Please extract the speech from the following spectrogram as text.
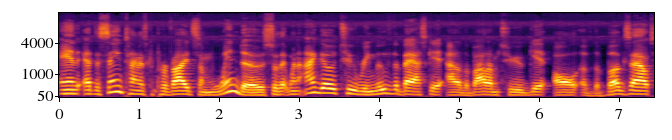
And at the same time, it's going to provide some windows so that when I go to remove the basket out of the bottom to get all of the bugs out,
